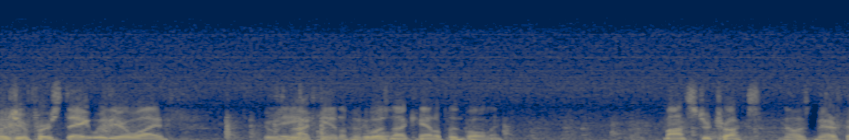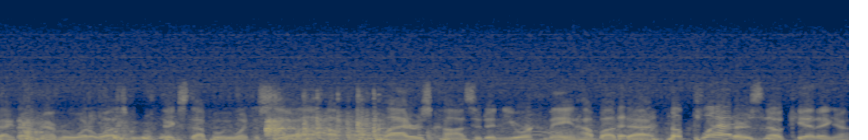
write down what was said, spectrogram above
Was your first date with your wife? It was a- not Candlepin It was not Candlepin bowling. Monster trucks? No, as a matter of fact, I remember what it was. We were fixed up and we went to see a, a Platters concert in York, Maine. How about that? the platters, no kidding. Yeah,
